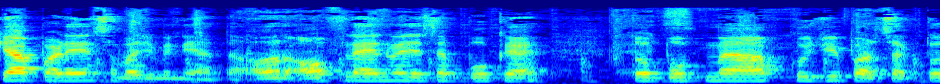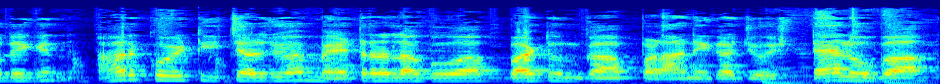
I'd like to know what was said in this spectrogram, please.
क्या पढ़े, समझ में नहीं आता। और ऑफलाइन में जैसे बुक है तो बुक में आप कुछ भी पढ़ सकते हो, लेकिन हर कोई टीचर जो है मैटर अलग होगा बट उनका पढ़ाने का जो स्टाइल होगा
